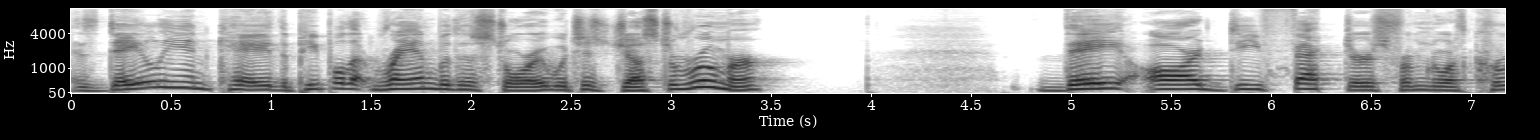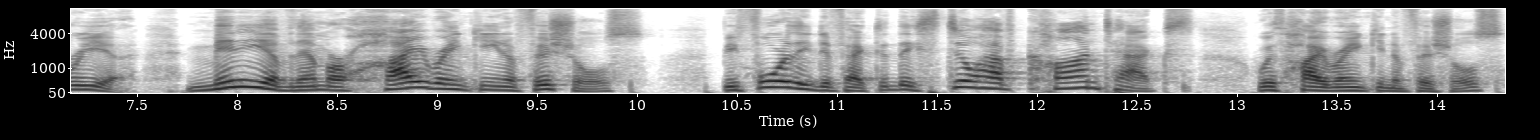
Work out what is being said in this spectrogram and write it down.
is Daily NK, the people that ran with the story, which is just a rumor, they are defectors from North Korea. Many of them are high ranking officials. Before they defected, they still have contacts with high ranking officials,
